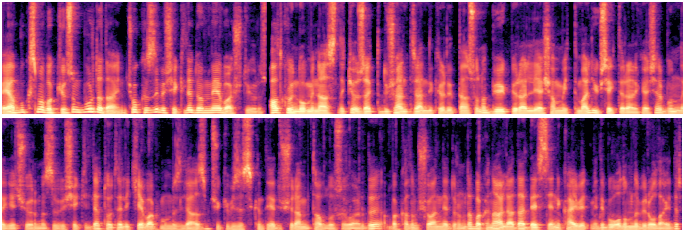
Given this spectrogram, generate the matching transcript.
Veya bu kısma bakıyorsun burada da aynı. Çok hızlı bir şekilde dönmeye başlıyoruz. Altcoin dominansındaki özellikle düşen trendi kırdıktan sonra büyük bir rally yaşanma ihtimali yüksektir arkadaşlar. Bunu da geçiyorum hızlı bir şekilde. Total 2'ye bakmamız lazım. Çünkü bizi sıkıntıya düşüren bir tablosu vardı. Bakalım şu an ne durumda. Bakın hala da desteğini kaybetmedi. Bu olumlu bir olaydır.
